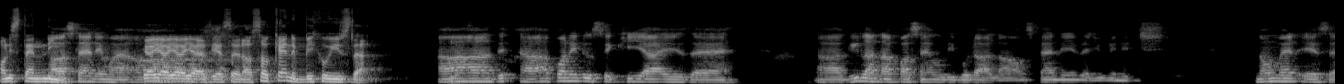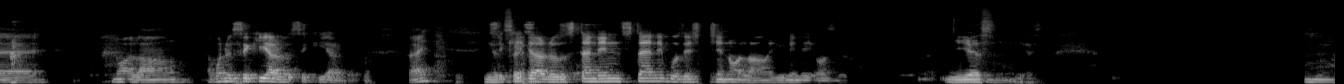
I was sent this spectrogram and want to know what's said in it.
only standing. Oh, standing one. yeah, yeah, yeah, Oh. yes, yes, sir. So can a bhikkhu use that? Uh, the, uh, according to Sikhiya is a uh, Gilana person only Buddha allow standing the urinage. Normal is uh, not I want to Sekhiya rule, right? Yes. Sekhiya standing standing position not allowed urinate also. Yes, Mm. yes. Mm.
